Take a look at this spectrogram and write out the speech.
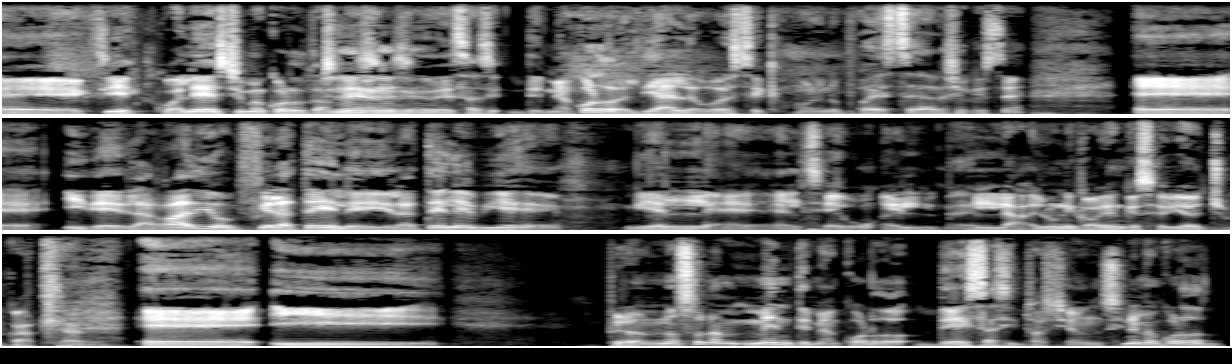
eh, sí, ¿cuál es? Yo me acuerdo también Sí, sí, sí. de esa- de- me acuerdo del diálogo ese, que no puede ser, yo qué sé. Eh, y de la radio fui a la tele, y de la tele vi, vi el, el, el- único avión que se vio chocar. Claro. Eh, y. Pero no solamente me acuerdo de esa situación, sino me acuerdo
